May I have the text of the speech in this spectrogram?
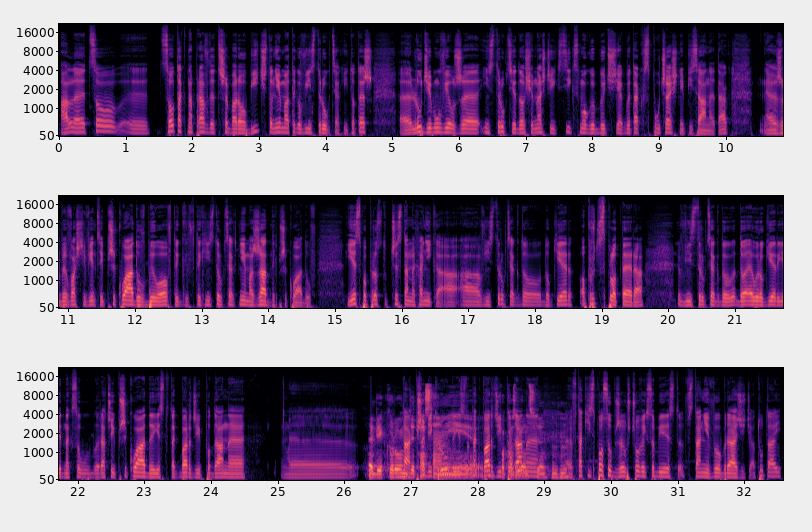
Ale co, e, co tak naprawdę trzeba robić, to nie ma tego w instrukcjach. I to też e, ludzie mówią, że instrukcje do 18XX mogły być jakby tak współcześnie pisane, tak? Żeby właśnie więcej przykładów było. W tych, w tych instrukcjach nie ma żadnych przykładów. Jest po prostu czysta mechanika, a, a w instrukcjach do, do gier, oprócz Splotera, w instrukcjach do, do Eurogier jednak są raczej przykłady, jest to tak bardziej podane przebieg rundy tak, przebieg rundy jest to tak bardziej podane mhm. w taki sposób, że już człowiek sobie jest w stanie wyobrazić, a tutaj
